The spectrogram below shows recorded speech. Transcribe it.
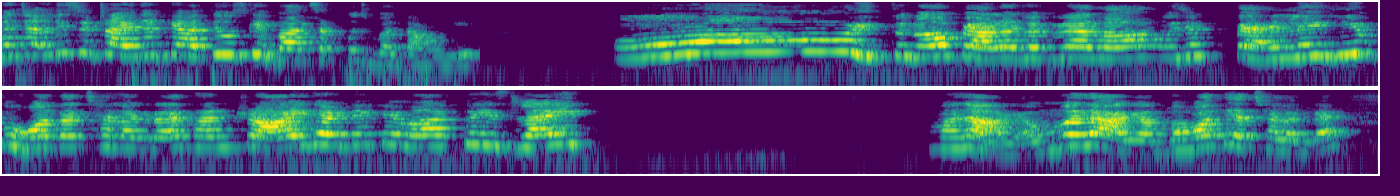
मैं जल्दी से ट्राई करके आती हूँ, उसके बाद सब कुछ बताऊँगी। इतना प्यारा लग रहा है ना। मुझे पहले ही बहुत अच्छा लग रहा था। ट्राई करने के बाद तो इज़ लाइक मज़ा आ गया, मज़ा आ गया, बहुत ही अच्छा लग रहा है।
